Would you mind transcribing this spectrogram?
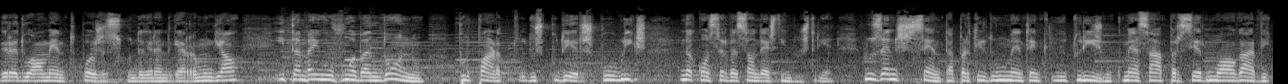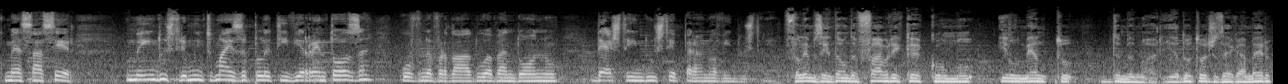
gradualmente depois da Segunda Grande Guerra Mundial e também houve um abandono por parte dos poderes públicos na conservação desta indústria. Nos anos 60, a partir do momento em que o turismo começa a aparecer no Algarve e começa a ser uma indústria muito mais apelativa e rentosa, houve, na verdade, o abandono desta indústria para a nova indústria. Falemos então da fábrica como elemento de memória. Dr. José Gameiro,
